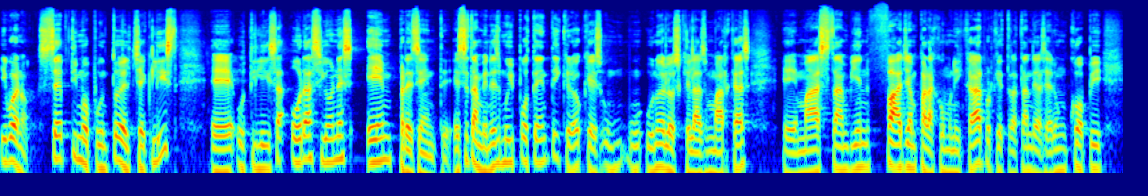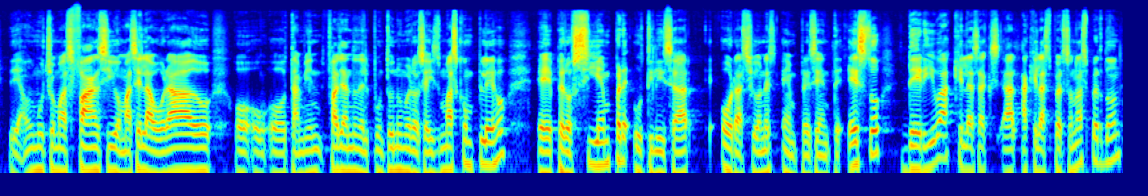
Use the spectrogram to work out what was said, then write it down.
Y bueno, séptimo punto del checklist, eh, utiliza oraciones en presente. Este también es muy potente y creo que es uno de los que las marcas eh, más también fallan para comunicar porque tratan de hacer un copy, digamos, mucho más fancy o más elaborado o, también fallando en el punto número 6 más complejo, pero siempre utilizar oraciones en presente. Esto deriva a que las, a que las personas, perdón,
